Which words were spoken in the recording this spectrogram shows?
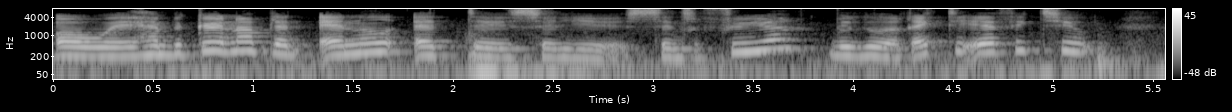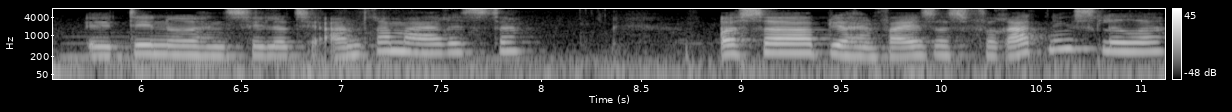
og øh, han begynder blandt andet at øh, sælge centrifuger, hvilket er rigtig effektivt. Øh, det er noget, han sælger til andre mejerister. Og så bliver han faktisk også forretningsleder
